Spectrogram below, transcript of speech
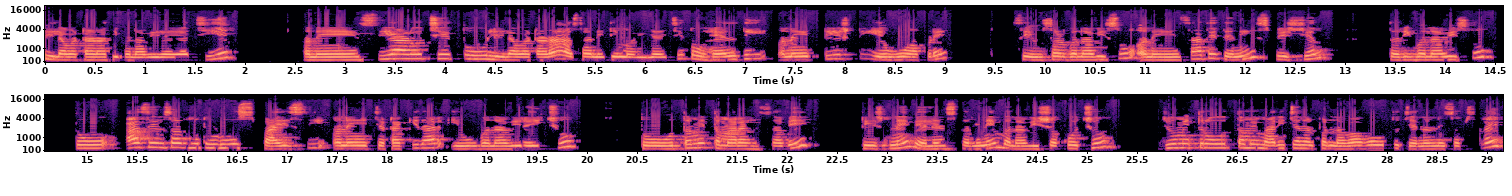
લીલા વટાણાથી બનાવી રહ્યા છીએ. અને શિયાળો છે તો લીલા વટાણા આસાનીથી મળી જાય છે. તો હેલ્ધી અને ટેસ્ટી એવું આપણે સેવ ઉસળ બનાવીશું અને સાથે તેની સ્પેશિયલ તરી બનાવીશું. તો આ સેવસાદ હું થોડું સ્પાઇસી અને ચટાકેદાર એવું બનાવી રહી છું. તો તમે તમારા હિસાબે ટેસ્ટને બેલેન્સ કરીને બનાવી શકો છો. જો મિત્રો તમે મારી ચેનલ પર નવા હો તો ચેનલને સબસ્ક્રાઈબ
